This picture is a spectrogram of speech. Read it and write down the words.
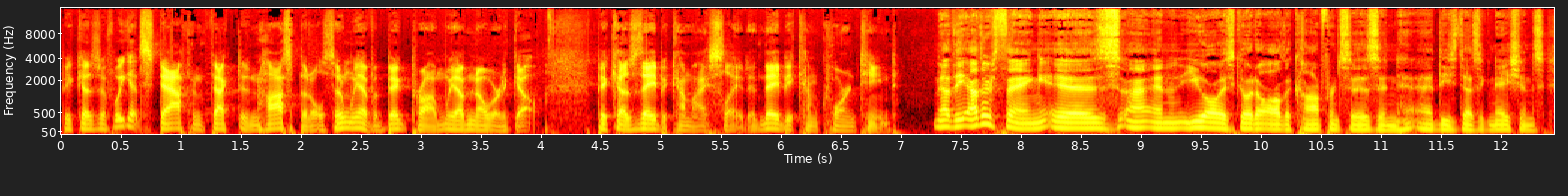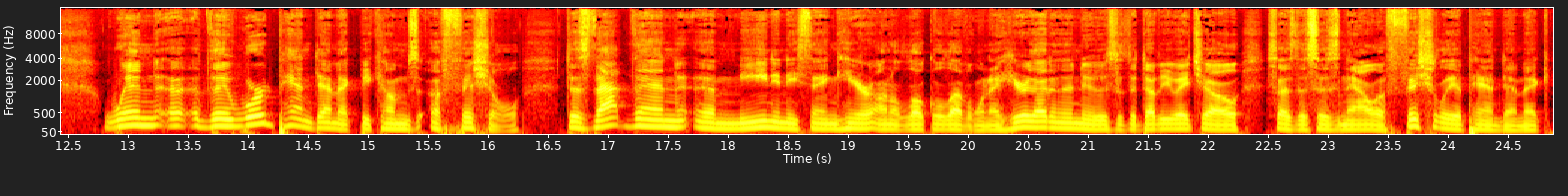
Because if we get staff infected in hospitals, then we have a big problem. We have nowhere to go because they become isolated, they become quarantined. Now, the other thing is, uh, and you always go to all the conferences and uh, these designations, when uh, the word pandemic becomes official, does that then uh, mean anything here on a local level? When I hear that in the news that the WHO says this is now officially a pandemic,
